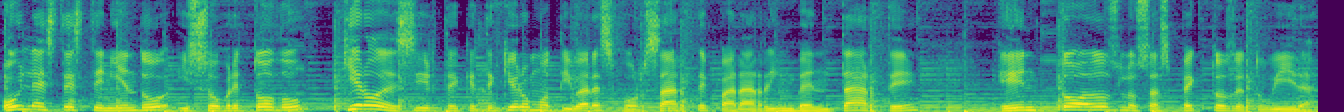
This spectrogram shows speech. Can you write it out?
hoy la estés teniendo y sobre todo quiero decirte que te quiero motivar a esforzarte para reinventarte en todos los aspectos de tu vida.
